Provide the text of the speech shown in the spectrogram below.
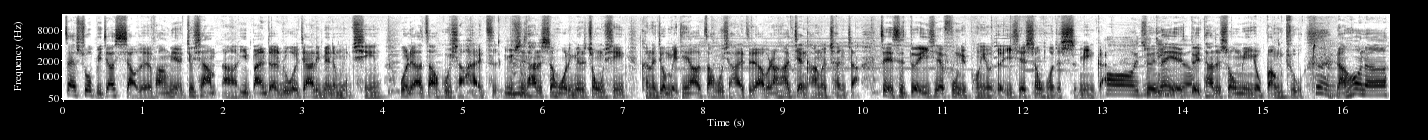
再说比较小的方面，就像啊，一般的，如果家里面的母亲为了要照顾小孩子。于是他的生活里面的重心可能就每天要照顾小孩子，要不让他健康的成长，这也是对一些妇女朋友的一些生活的使命感哦，所以那也对他的寿命有帮助。对，然后呢，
